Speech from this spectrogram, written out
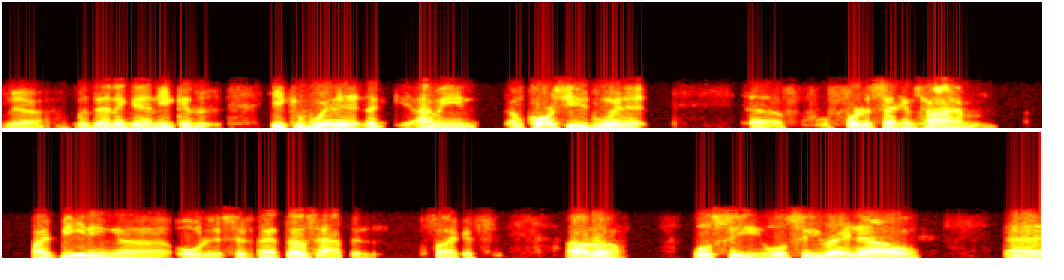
Yeah, but then again, he could he could win it. Like, I mean, of course, he'd win it uh, f- for the second time by beating uh, Otis if that does happen. So I could, I don't know. We'll see. We'll see. Right now, uh,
